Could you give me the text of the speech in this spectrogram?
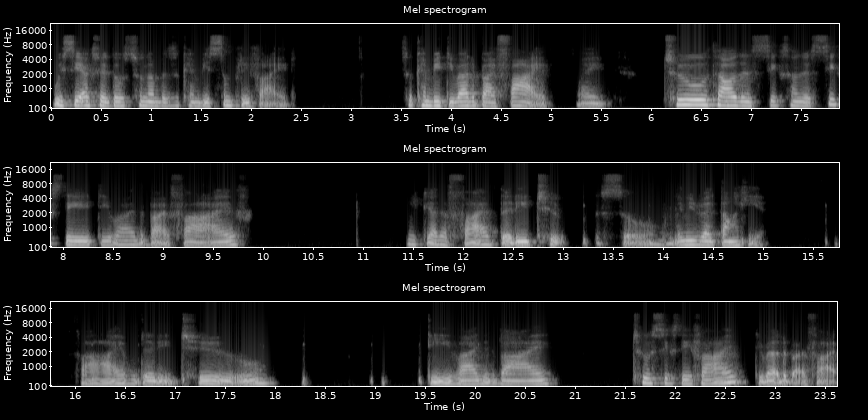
we see actually those two numbers can be simplified. So can be divided by 5, right? 2,660 divided by 5, we get a 532. So let me write down here. 532 divided by 265 divided by 5,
